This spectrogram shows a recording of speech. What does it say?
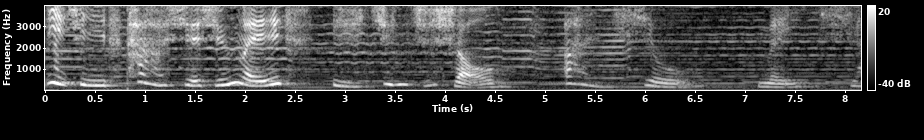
一起踏雪寻梅，与君执手，暗嗅梅香。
